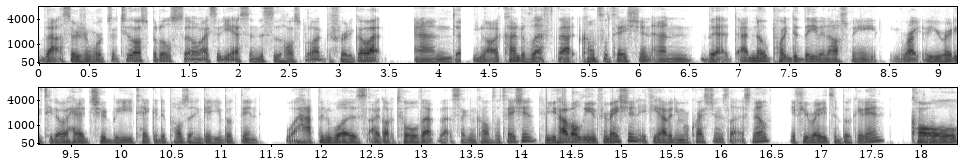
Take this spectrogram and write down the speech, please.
that surgeon works at two hospitals, so I said yes, and this is the hospital I'd prefer to go at. And uh, you know, I kind of left that consultation, and that at no point did they even ask me, "Right, are you ready to go ahead? Should we take a deposit and get you booked in?" What happened was I got told at that second consultation, "You have all the information. If you have any more questions, let us know. If you're ready to book it in, call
